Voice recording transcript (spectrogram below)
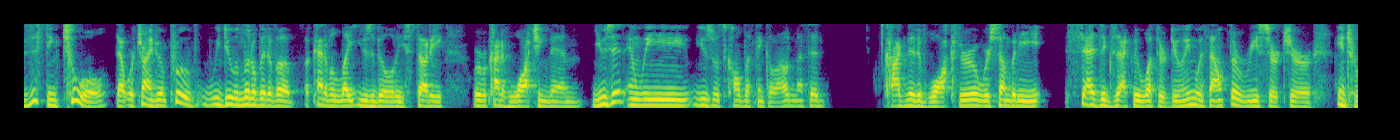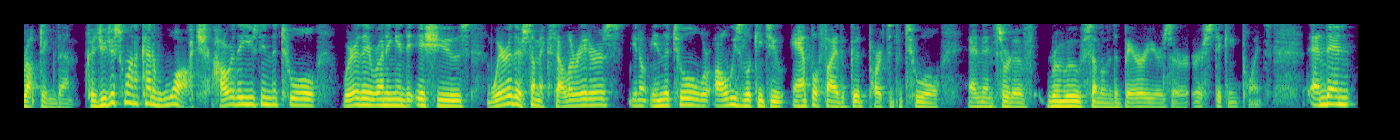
existing tool that we're trying to improve, we do a little bit of a, a, kind of a light usability study where we're kind of watching them use it. And we use what's called the think aloud method, cognitive walkthrough, where somebody says exactly what they're doing without the researcher interrupting them. Cause you just want to kind of watch. How are they using the tool? Where are they running into issues? Where are there some accelerators, you know, in the tool? We're always looking to amplify the good parts of a tool and then sort of remove some of the barriers or, or sticking points. And then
